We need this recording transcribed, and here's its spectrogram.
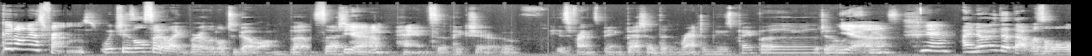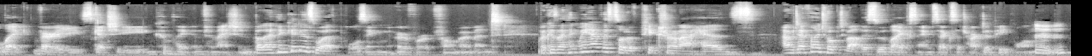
Good on his friends. Which is also, like, very little to go on, but certainly Yeah. paints a picture of his friends being better than random newspaper journalists, Yeah. I. Yeah. I know that that was all like very sketchy, incomplete information, but I think it is worth pausing over it for a moment because I think we have this sort of picture in our heads. And we've definitely talked about this with like same-sex attracted people and Mm.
